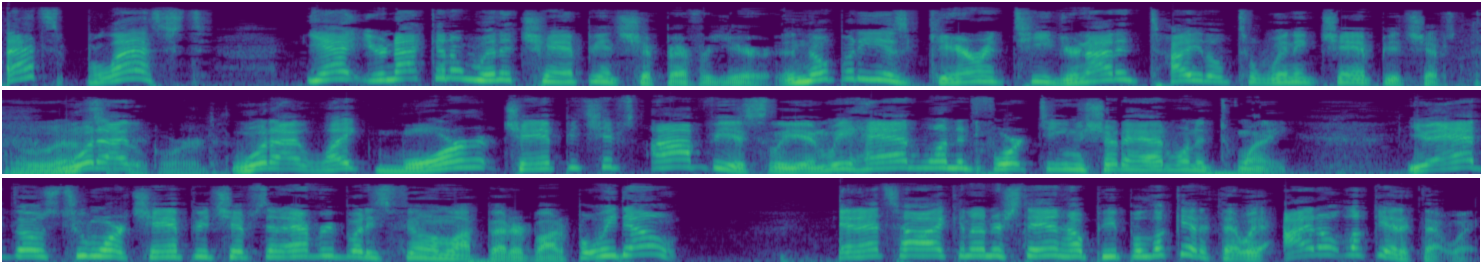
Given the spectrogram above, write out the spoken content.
That's blessed. Yeah, you're not going to win a championship every year. Nobody is guaranteed. You're not entitled to winning championships. Ooh, that's would a I big word. would I like more championships? Obviously, and we had one in 14. We should have had one in 20. You add those two more championships, and everybody's feeling a lot better about it. But we don't, and that's how I can understand how people look at it that way. I don't look at it that way.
